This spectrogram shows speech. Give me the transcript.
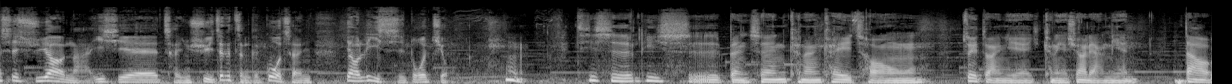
是需要哪一些程序？这个整个过程要历时多久？嗯，其实历史本身可能可以从最短也可能也需要两年，到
